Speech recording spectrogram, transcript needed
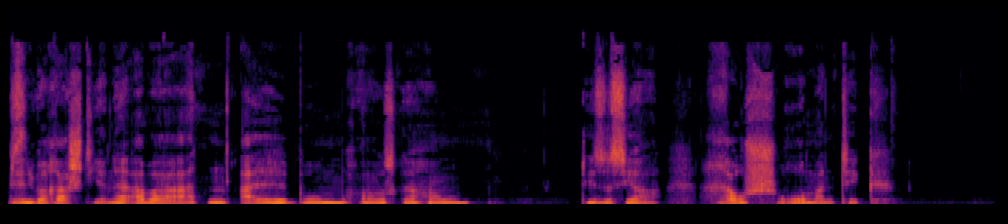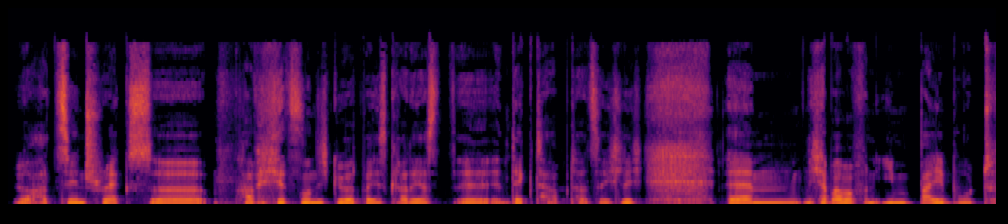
bisschen überrascht hier. Ne? Aber er hat ein Album rausgehauen dieses Jahr. Rauschromantik. Ja, hat zehn Tracks, äh, habe ich jetzt noch nicht gehört, weil ich es gerade erst äh, entdeckt habe tatsächlich. Ähm, ich habe aber von ihm Beiboot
